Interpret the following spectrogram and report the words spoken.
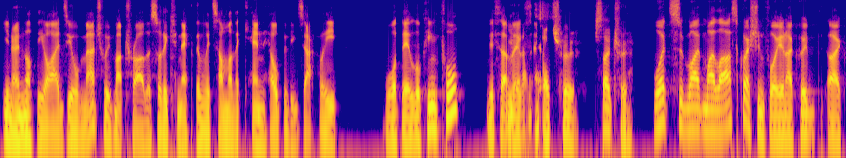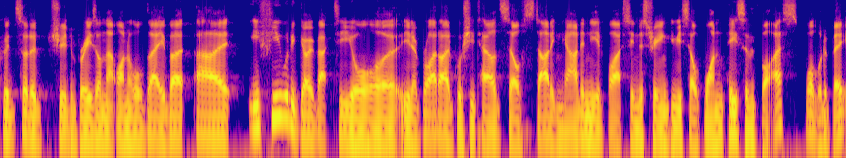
you know, not the ideal match. We'd much rather sort of connect them with someone that can help with exactly what they're looking for. If that yeah, makes sense. So true. So true. What's my, my last question for you? And I could I could sort of shoot the breeze on that one all day, but uh, if you were to go back to your you know bright eyed bushy tailed self starting out in the advice industry and give yourself one piece of advice, what would it be?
